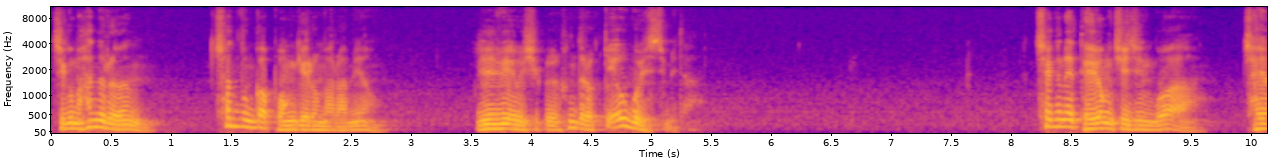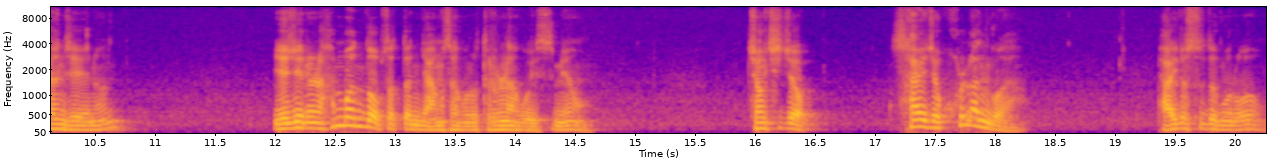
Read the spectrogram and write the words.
지금 하늘은 천둥과 번개로 말하며 인류의 의식을 흔들어 깨우고 있습니다. 최근의 대형 지진과 자연재해는 예전에는 한 번도 없었던 양상으로 드러나고 있으며 정치적, 사회적 혼란과 바이러스 등으로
